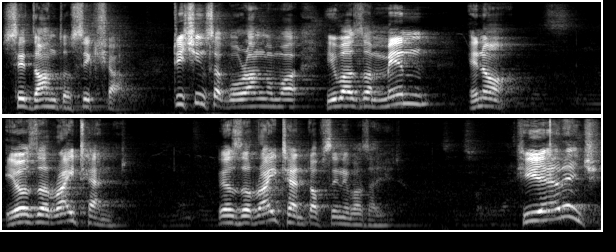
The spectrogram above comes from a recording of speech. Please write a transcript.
Siddhanta, Siksha, teachings of Gauranga. He was the main, you know, he was the right hand. He was the right hand of Srinivasacharya. He arranged.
